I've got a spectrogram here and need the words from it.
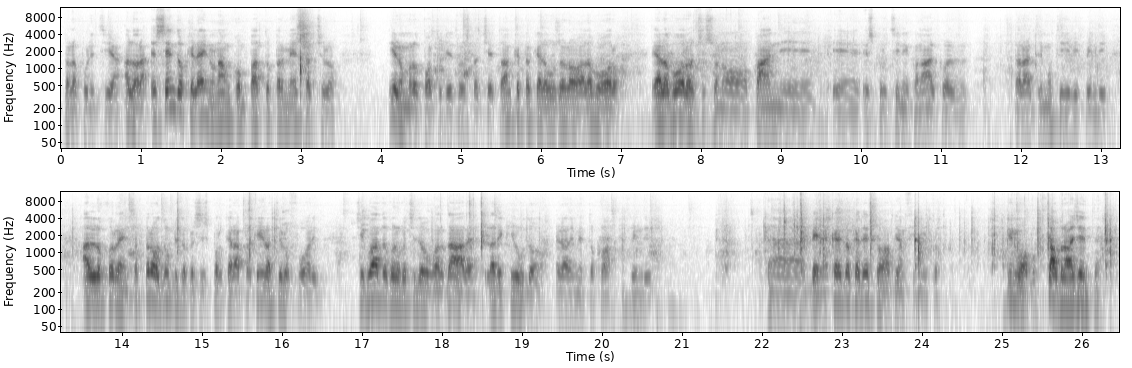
per la pulizia. Allora, essendo che lei non ha un comparto per mettercelo, io non me lo porto dietro lo staccetto, anche perché lo userò a lavoro e a lavoro ci sono panni e, e spruzzini con alcol per altri motivi, quindi all'occorrenza, però dubito che si sporcherà perché io la tiro fuori, ci guardo quello che ci devo guardare, la richiudo e la rimetto qua, quindi eh, bene, credo che adesso abbiamo finito. Di nuovo, ciao brava gente!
